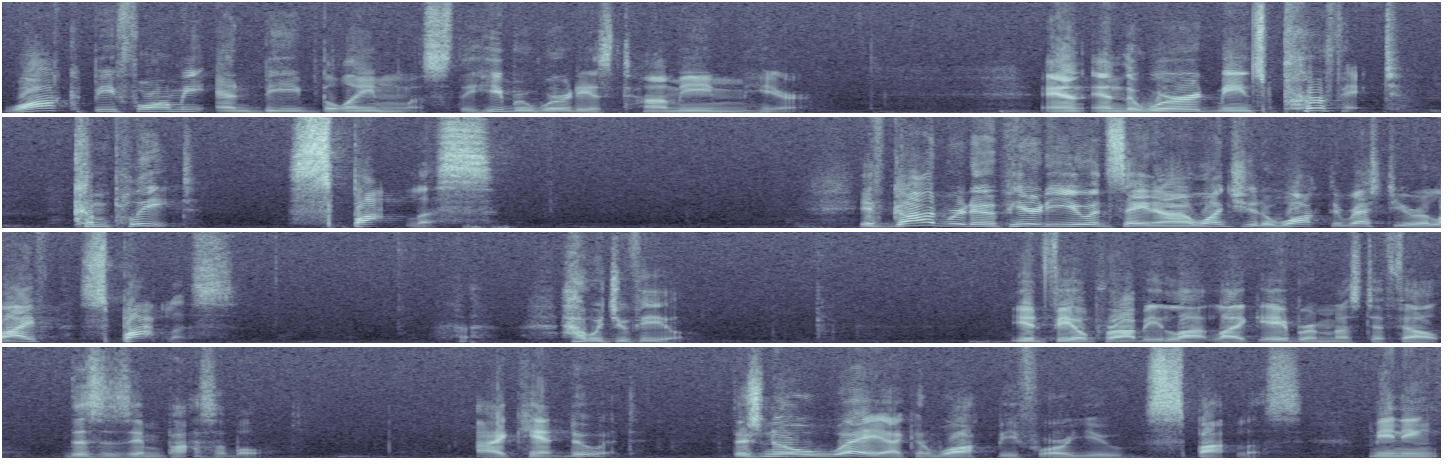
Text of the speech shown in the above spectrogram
Walk before me and be blameless. The Hebrew word is tamim here. And, and the word means perfect, complete, spotless. If God were to appear to you and say, Now I want you to walk the rest of your life spotless, how would you feel? You'd feel probably a lot like Abram must have felt. This is impossible. I can't do it. There's no way I can walk before you spotless, meaning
